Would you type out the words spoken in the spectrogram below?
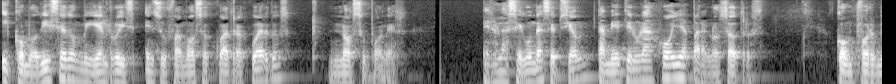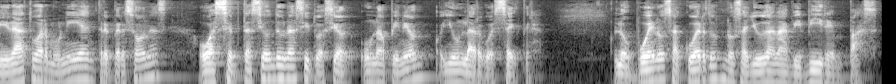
Y como dice don Miguel Ruiz en sus famosos cuatro acuerdos, no suponer. Pero la segunda acepción también tiene una joya para nosotros. Conformidad o armonía entre personas o aceptación de una situación, una opinión y un largo etcétera. Los buenos acuerdos nos ayudan a vivir en paz,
